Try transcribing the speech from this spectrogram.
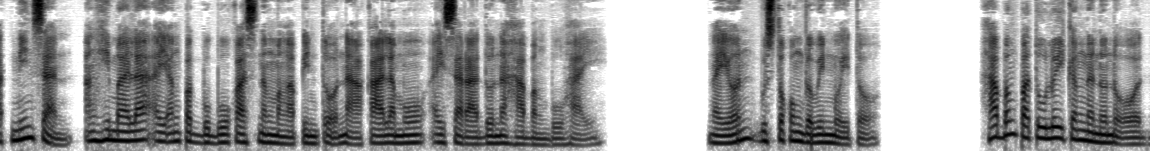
At minsan, ang himala ay ang pagbubukas ng mga pinto na akala mo ay sarado na habang buhay. Ngayon, gusto kong gawin mo ito. Habang patuloy kang nanonood,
